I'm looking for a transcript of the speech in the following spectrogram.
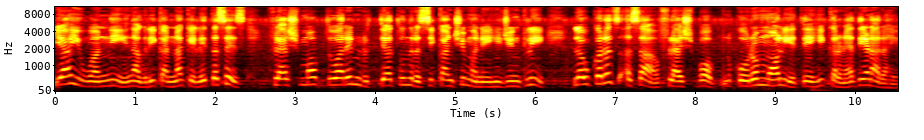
या युवांनी नागरिकांना केले. तसेच फ्लॅशमॉबद्वारे नृत्यातून रसिकांची मनेही जिंकली. लवकरच असा फ्लॅशमॉब कोरम मॉल येथेही करण्यात येणार आहे.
